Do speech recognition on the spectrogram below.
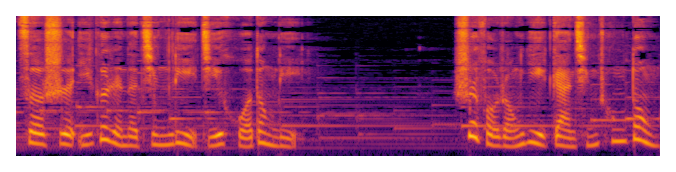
测试一个人的精力及活动力。是否容易感情冲动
